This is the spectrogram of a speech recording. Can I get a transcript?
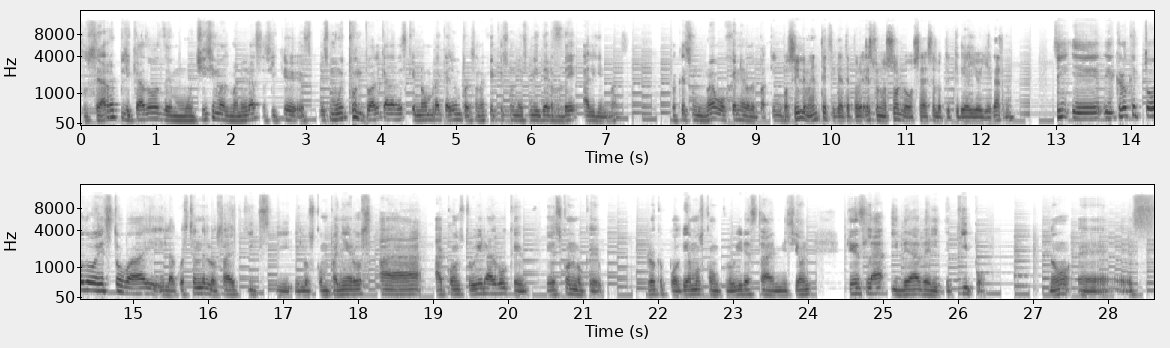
pues, se ha replicado de muchísimas maneras, así que es, es, muy puntual cada vez que nombra que hay un personaje que es un Smithers de alguien más. Creo que es un nuevo género de patín. Posiblemente, fíjate, pero eso no solo, o sea, eso es lo que quería yo llegar, ¿no? Sí, eh, y creo que todo esto va, y, y la cuestión de los sidekicks y, y los compañeros, a, a, construir algo que es con lo que creo que podríamos concluir esta emisión, que es la idea del equipo. ¿No? Eh, es,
